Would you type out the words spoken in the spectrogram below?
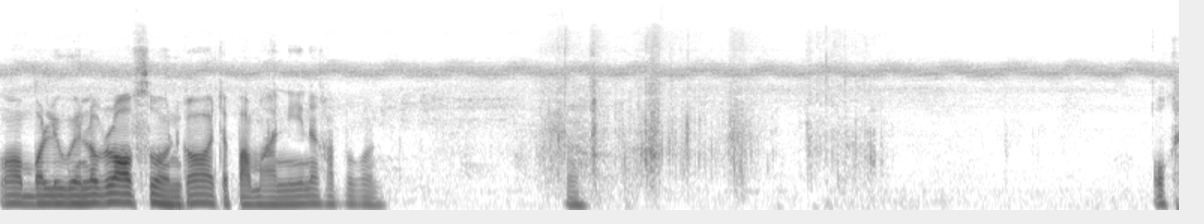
ก็บริเวณรอบๆสวนก็จะประมาณนี้นะครับทุกคนโอเค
